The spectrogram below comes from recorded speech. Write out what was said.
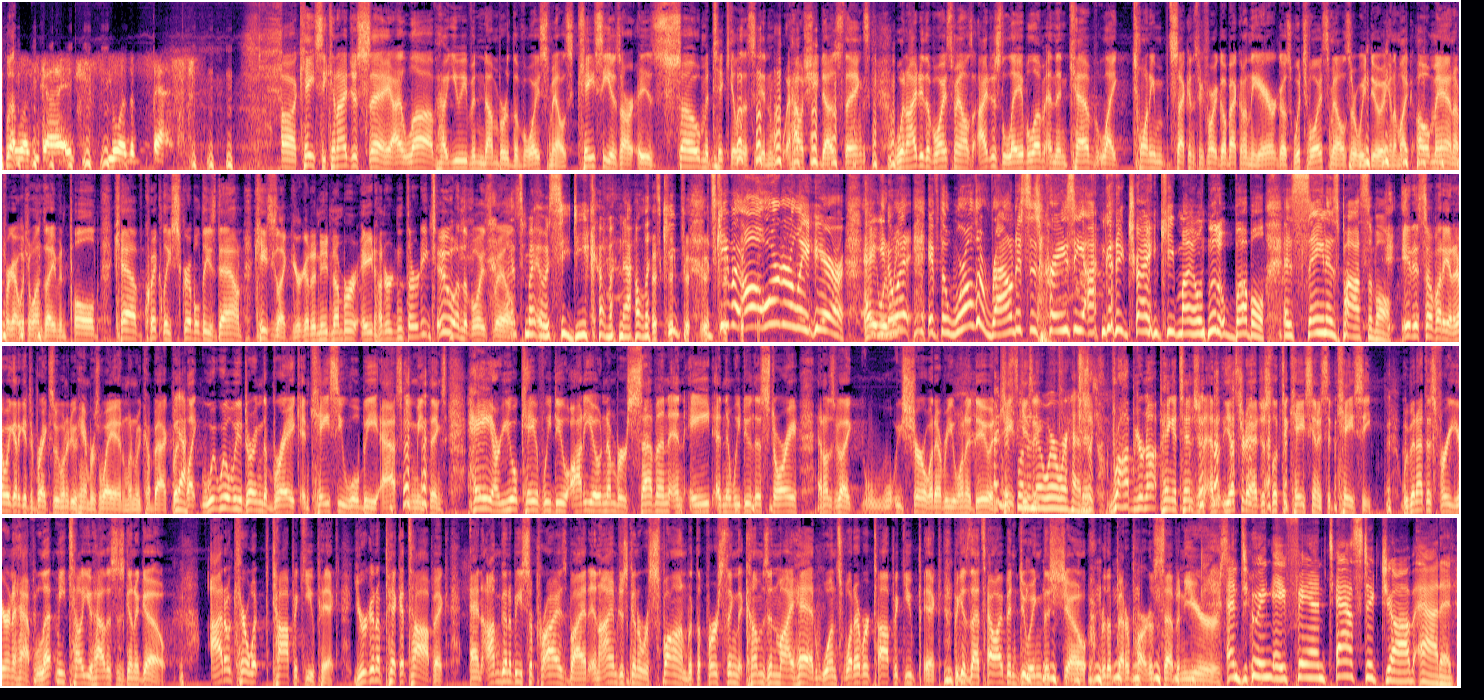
I love you guys. You are the best. Uh, Casey, can I just say I love how you even number the voicemails. Casey is our is so meticulous in how she does things. When I do the voicemails, I just label them, and then Kev, like 20 seconds before I go back on the air, goes, "Which voicemails are we doing?" And I'm like, "Oh man, I forgot which ones I even pulled." Kev, quickly scribbled these down. Casey's like, "You're gonna need number 832 on the voicemail." That's my OCD coming out. Let's keep let's keep it all orderly here. Hey, hey you know we, what? If the world around us is crazy, I'm gonna try and keep my own little bubble as sane as possible. it, it is so funny. I know we got to get to break, so we want to do Hammer's Way In when we come back. But yeah. like we will be during the break, and Casey will be asking me things. Hey, are you okay if we do audio number seven and eight, and then we do this story? And I'll just be like, sure, whatever you want to do. And I just want to know where we're headed. She's like, Rob, you're not paying attention. And yesterday, I just looked at Casey and I said, Casey, we've been at this for a year and a half. Let me tell you how this is going to go. I don't care what topic you pick. You're going to pick a topic, and I'm going to be surprised by it, and I'm just going to respond with the first thing that comes in my head once whatever topic you pick, because that's how I've been doing this show for the better part of seven years. And doing a fantastic job at it.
